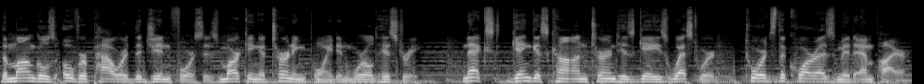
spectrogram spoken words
the Mongols overpowered the Jin forces marking a turning point in world history. Next, Genghis Khan turned his gaze westward, towards the Khwarezmid Empire,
